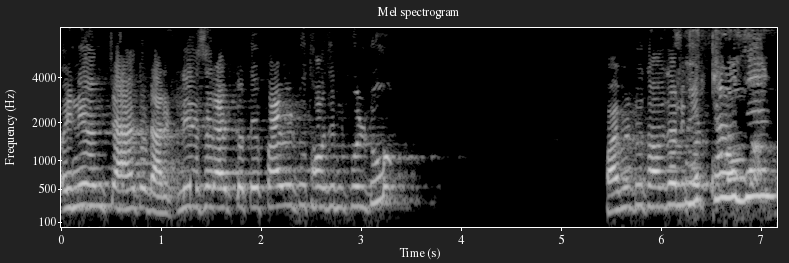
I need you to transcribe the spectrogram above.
और इन्हें हम चाहे तो डायरेक्टली ऐसे राइट करते हैं। Five into thousand equal to five into thousand thousand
